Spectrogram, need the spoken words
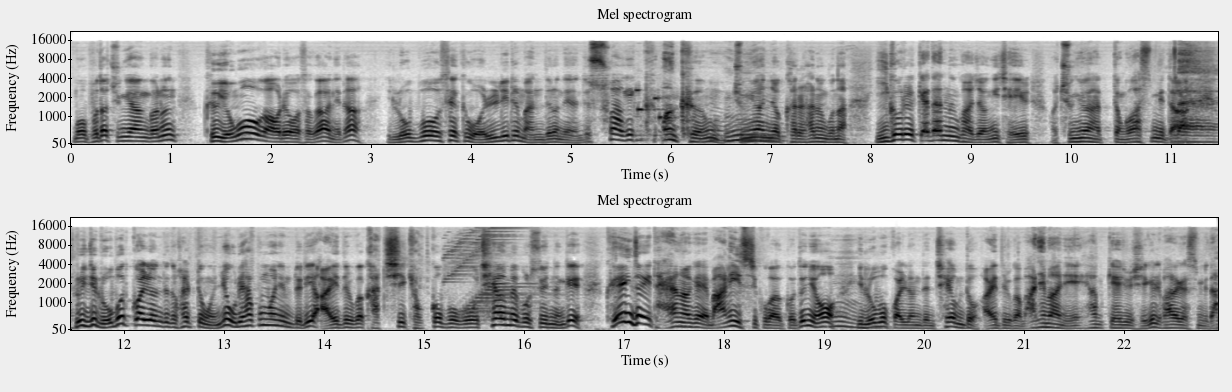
뭐 보다 중요한 거는 그 용어가 어려워서가 아니라 이 로봇의 그 원리를 만들어내는데 수학이 그만큼 중요한 역할을 하는구나 이거를 깨닫는 과정이 제일 어, 중요했던 것 같습니다. 네. 그리고 이제 로봇 관련된 활동은요 우리 학부모님들이 아이들과 같이 겪어보고 체험해 볼 수 있는 게 굉장히 다양하게 많이 있을 것 같거든요. 이 로봇 관련된 체험도 아이들과 많이 많이 함께 해주시길 바라겠습니다.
